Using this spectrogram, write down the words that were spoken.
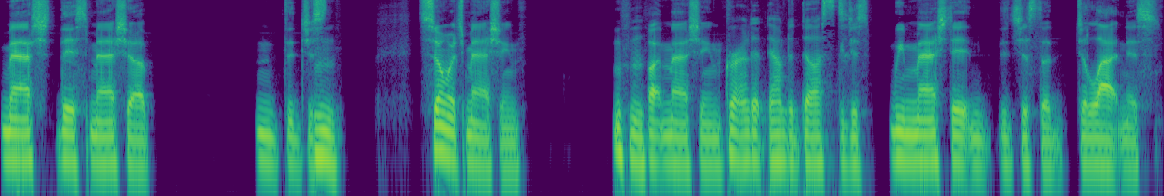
mashed this mashup. mm, To just Mm. so much mashing, Mhm. button mashing. Grind it down to dust. We just we mashed it, and it's just a gelatinous,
